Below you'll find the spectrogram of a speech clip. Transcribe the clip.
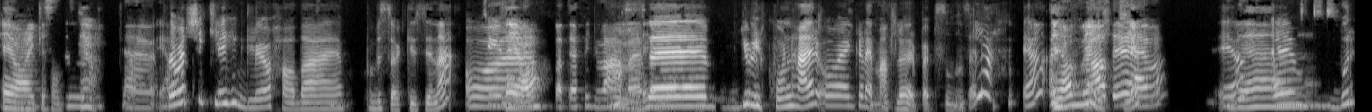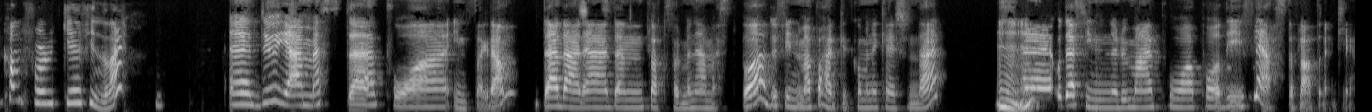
ja, ikke sant. Ja. Eh, Det Ja. har vært skikkelig hyggelig å ha deg på besøk, Kristine. Og Tusen Ja. takk for at jeg fikk være med. Uh, gullkorn her, og jeg gleder meg til å høre på episoden selv, jeg. Ja. ja, Ja, det er virkelig. jeg. Ja. Det... Eh, hvor kan folk finne deg? Eh, Du, jeg er mest eh, på Instagram. Det er der jeg, den plattformen jeg er mest på. Du finner meg på Harket Communication der. Mm. Eh, Og der finner du meg på, på de fleste plater, egentlig.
